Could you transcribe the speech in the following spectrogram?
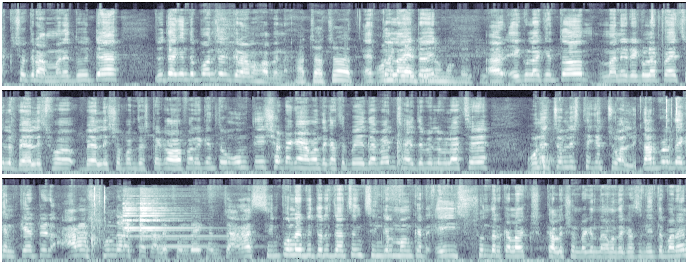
একশো গ্রাম মানে দুইটা জুতা কিন্তু পঞ্চাশ গ্রাম হবে না। আচ্ছা আচ্ছা এত লাইট ওয়েট আর এগুলা কিন্তু মানে রেগুলার প্রাইস ছিল বিয়াল্লিশ বিয়াল্লিশশো পঞ্চাশ টাকা অফারে কিন্তু উনত্রিশশো টাকায় আমাদের কাছে পেয়ে যাবেন। সাইজ অ্যাভেলেবল আছে উনচল্লিশ থেকে চুয়াল্লিশ। তারপরে দেখেন ক্যাটের আরও সুন্দর একটা কালেকশন দেখেন। যারা সিম্পলের ভিতরে যাচ্ছেন সিঙ্গেল মঙ্কের এই সুন্দর কালেকশনটা কিন্তু আমাদের কাছে নিতে পারেন।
